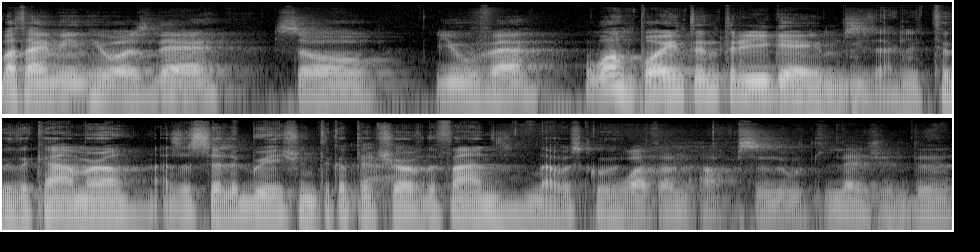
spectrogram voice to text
but I mean, he was there. So Juve, one point in three games. Exactly. Took the camera as a celebration, took a picture of the fans. That was cool. What an absolute legend. The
